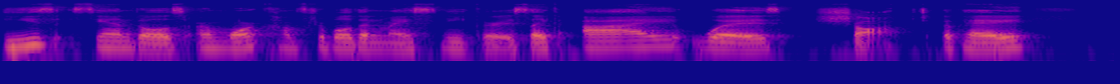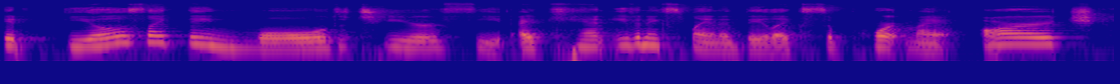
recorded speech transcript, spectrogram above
these sandals are more comfortable than my sneakers, like I was shocked. Okay. It feels like they mold to your feet. I can't even explain it. They like support my arch.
